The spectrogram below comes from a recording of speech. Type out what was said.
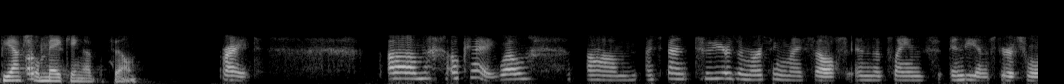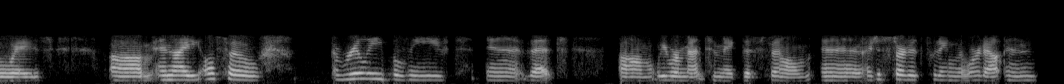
The actual okay. making of the film. Right. Um, okay. Well, um, I spent two years immersing myself in the Plains Indian spiritual ways, um, and I also really believed in, that um, we were meant to make this film. And I just started putting the word out. And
